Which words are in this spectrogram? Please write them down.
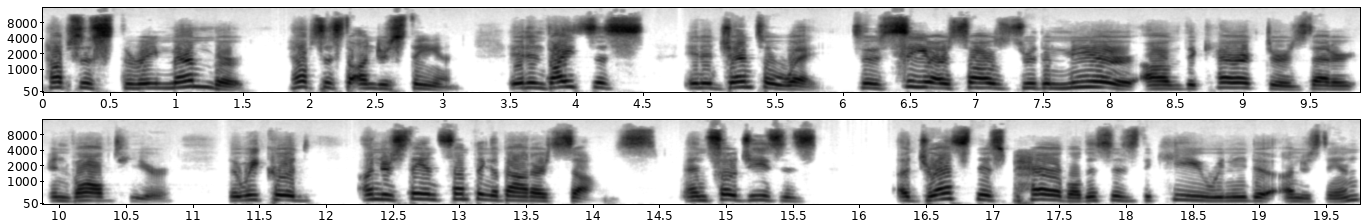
helps us to remember, helps us to understand. It invites us in a gentle way to see ourselves through the mirror of the characters that are involved here, that we could understand something about ourselves. And so Jesus addressed this parable. This is the key we need to understand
